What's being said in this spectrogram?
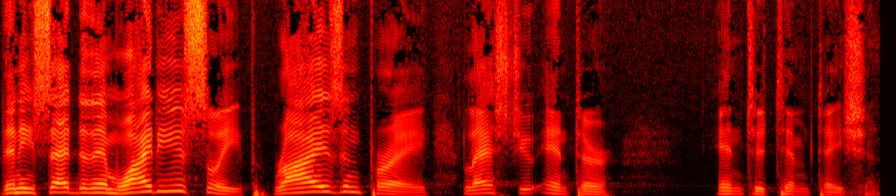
Then he said to them, Why do you sleep? Rise and pray, lest you enter into temptation.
